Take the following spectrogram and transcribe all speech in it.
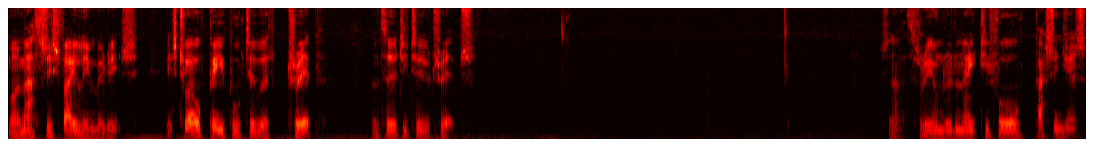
My maths is failing me. It's, it's 12 people to a trip and 32 trips. So that's 384 passengers.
